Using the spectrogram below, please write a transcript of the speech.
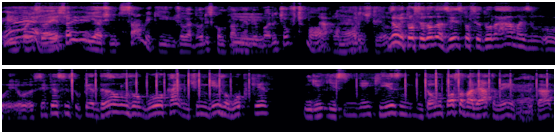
É, é, isso, é isso aí. E a gente sabe que jogadores como Wagner e... Urbano tinham futebol, ah, pelo amor de Deus. Não, né? e torcedor, às vezes, torcedor, ah, mas o, eu, eu, sempre penso isso, o Pedrão não jogou, cara, ninguém jogou porque ninguém quis. Ninguém quis, então não posso avaliar também, é, é. complicado.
